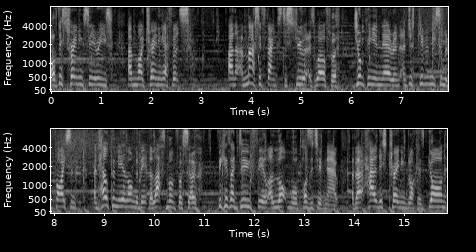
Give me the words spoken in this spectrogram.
of this training series and my training efforts. And a massive thanks to Stuart as well for jumping in there and, and just giving me some advice and, and helping me along a bit the last month or so because I do feel a lot more positive now about how this training block has gone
